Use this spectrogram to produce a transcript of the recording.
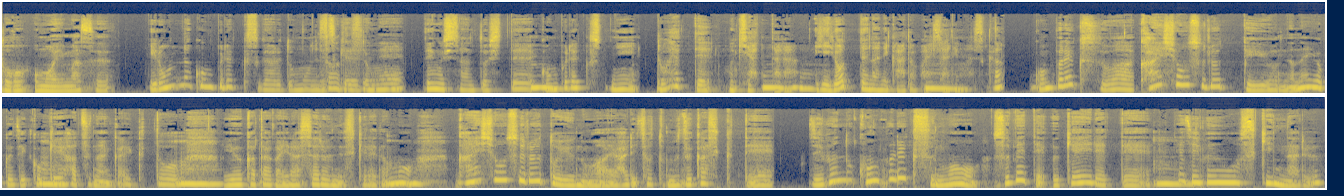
と思います。いろんなコンプレックスがあると思うんですけれども、ね、出口さんとしてコンプレックスにどうやって向き合ったらいいよって何かアドバイスありますか、うん。コンプレックスは解消するっていうようなね、よく自己啓発なんか行くと、言う方がいらっしゃるんですけれども、うん、解消するというのはやはりちょっと難しくて、自分のコンプレックスも全て受け入れて、うん、で自分を好きになる。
